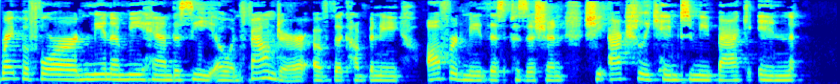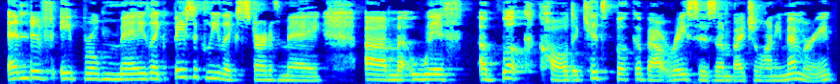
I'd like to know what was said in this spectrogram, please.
right before Nina Meehan, the CEO and founder of the company, offered me this position, she actually came to me back in end of April, May, like basically like start of May, um, with a book called A Kid's Book About Racism by Jelani Memory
